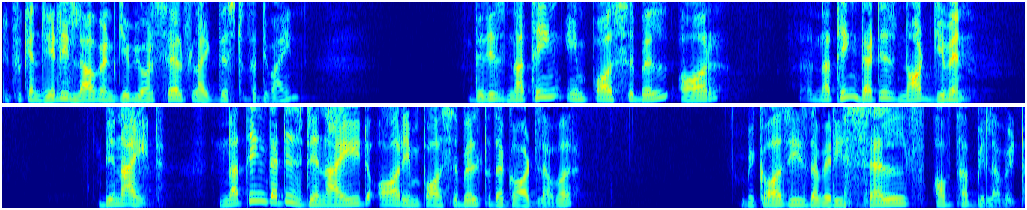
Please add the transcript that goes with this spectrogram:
if you can really love and give yourself like this to the divine there is nothing impossible और nothing that is not given denied nothing that is denied और impossible to the God lover because he is the very self of the beloved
